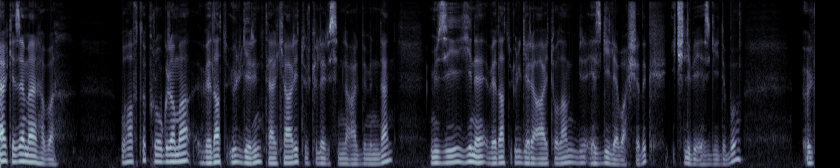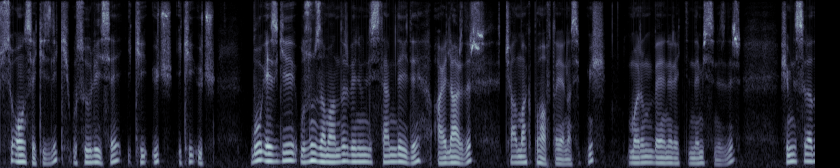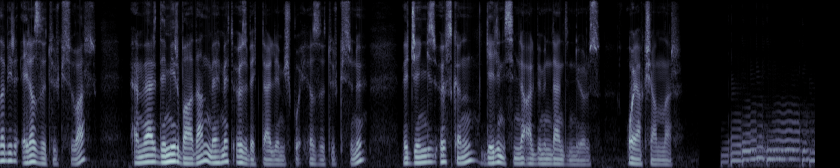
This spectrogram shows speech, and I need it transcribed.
Herkese merhaba. Bu hafta programa Vedat Ülger'in Telkari Türküler isimli albümünden müziği yine Vedat Ülger'e ait olan bir ezgiyle başladık. İçli bir ezgiydi bu. Ölçüsü 18'lik, usulü ise 2-3-2-3. Bu ezgi uzun zamandır benim listemdeydi, aylardır. Çalmak bu haftaya nasipmiş. Umarım beğenerek dinlemişsinizdir. Şimdi sırada bir Elazığ türküsü var. Enver Demirbağ'dan Mehmet Özbek derlemiş bu Elazığ türküsünü ve Cengiz Özkan'ın Gelin isimli albümünden dinliyoruz. Oy akşamlar. Müzik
